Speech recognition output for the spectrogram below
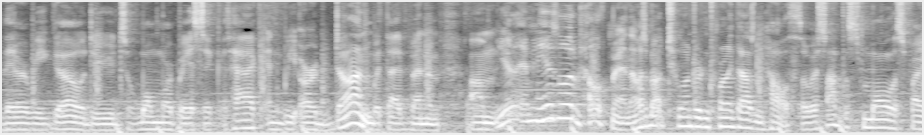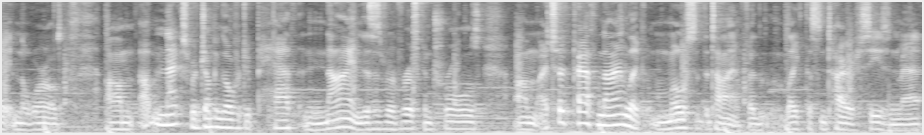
there we go, dudes. One more basic attack, and we are done with that Venom. Um, yeah, I mean, he has a lot of health, man. That was about 220,000 health, so it's not the smallest fight in the world. Um, up next, we're jumping over to Path 9. This is reverse controls. Um, I took Path 9 like most of the time for like this entire season, man.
